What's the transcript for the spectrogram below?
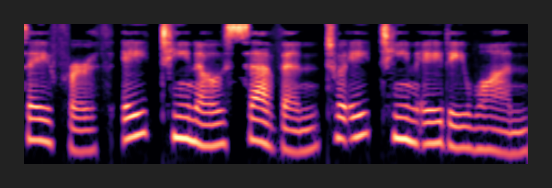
Seyfferth (1806 1887 to 1881.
